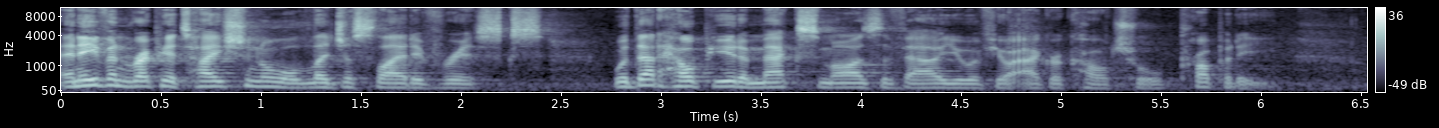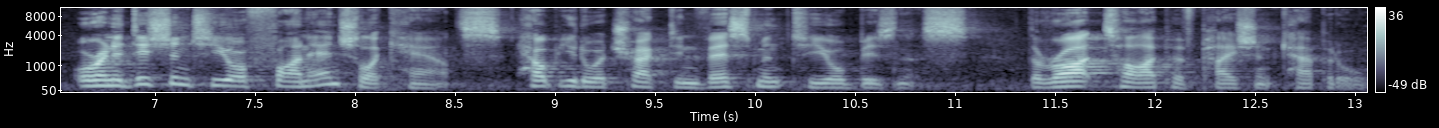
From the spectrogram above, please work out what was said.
and even reputational or legislative risks, would that help you to maximise the value of your agricultural property? Or in addition to your financial accounts, help you to attract investment to your business, the right type of patient capital?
